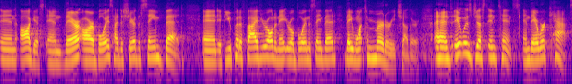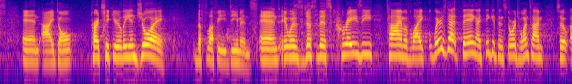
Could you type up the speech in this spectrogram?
in August. And there, our boys had to share the same bed. And if you put a five year old and eight year old boy in the same bed, they want to murder each other. And it was just intense. And there were cats. And I don't particularly enjoy the fluffy demons. And it was just this crazy time of like, where's that thing? I think it's in storage. One time, so uh,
